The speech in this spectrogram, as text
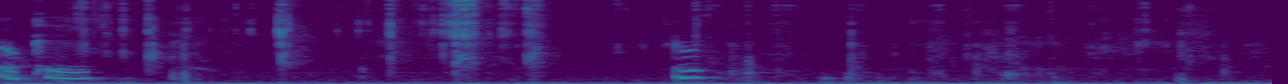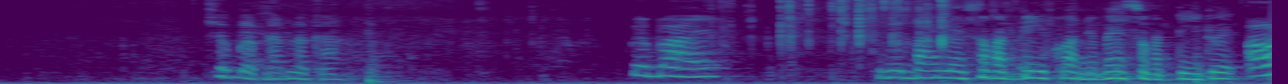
โอเคอุ๊ เชื่อแบบนั้นเหรอคะบ๊ายบายบ๊ายบายเลยสวัสดีก่อนเดี๋ยวแม่สวัสดีด้วยอ๋อ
